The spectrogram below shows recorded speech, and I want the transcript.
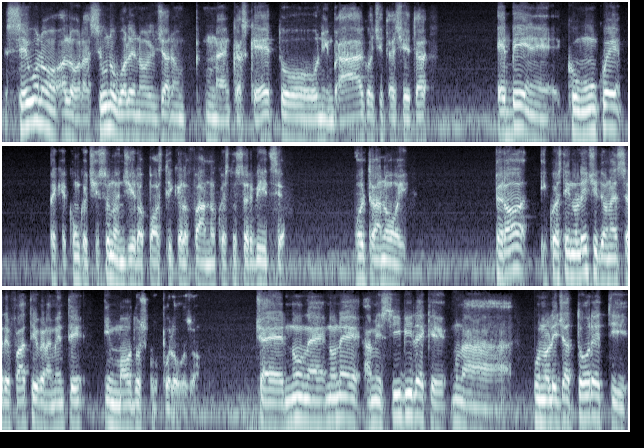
se uno, allora, se uno vuole noleggiare un, un caschetto, un imbrago, eccetera, eccetera, è bene comunque, perché comunque ci sono in giro posti che lo fanno questo servizio, oltre a noi, però questi noleggi devono essere fatti veramente in modo scrupoloso. Cioè non è, non è ammissibile che una- un noleggiatore ti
